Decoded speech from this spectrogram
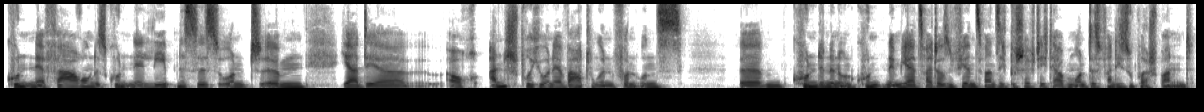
Kundenerfahrung, des Kundenerlebnisses und ähm, ja der auch Ansprüche und Erwartungen von uns ähm, Kundinnen und Kunden im Jahr 2024 beschäftigt haben. Und das fand ich super spannend.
